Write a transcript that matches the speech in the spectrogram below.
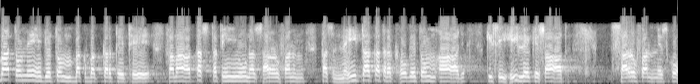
باتوں میں جو تم بک بک کرتے تھے، فما تستطیعون صرفن پس نہیں طاقت رکھو گے تم آج کسی ہیلے کے ساتھ صرفن اس کو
